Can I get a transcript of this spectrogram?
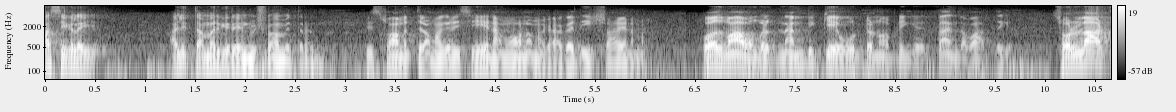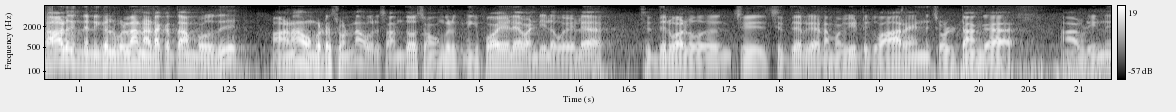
ஆசிகளை அளித்தமர்கிறேன் விஸ்வாமித்திரன் விஸ்வாமித்திர மகரிஷியே நமோ நமக்கு அகதீஷாய நம போதுமா உங்களுக்கு நம்பிக்கையை ஊட்டணும் அப்படிங்கிறது தான் இந்த வார்த்தைகள். சொல்லாட்டாலும் இந்த நிகழ்வெல்லாம் நடக்கத்தான் போகுது. ஆனால் உங்கள்கிட்ட சொன்னால் ஒரு சந்தோஷம் உங்களுக்கு. நீங்கள் போயலே வண்டியில் போயலே சித்தர் வாழ் சி சித்தர்கள் நம்ம வீட்டுக்கு வாரேன்னு சொல்லிட்டாங்க அப்படின்னு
